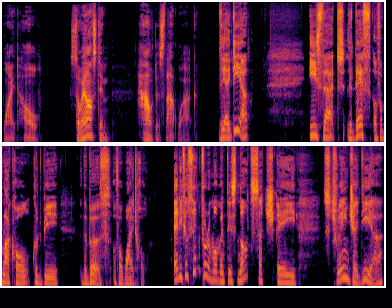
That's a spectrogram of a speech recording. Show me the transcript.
white hole. So I asked him, how does that work? The idea is that the death of a black hole could be the birth of a white hole. And if you think for a moment, it's not such a strange idea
